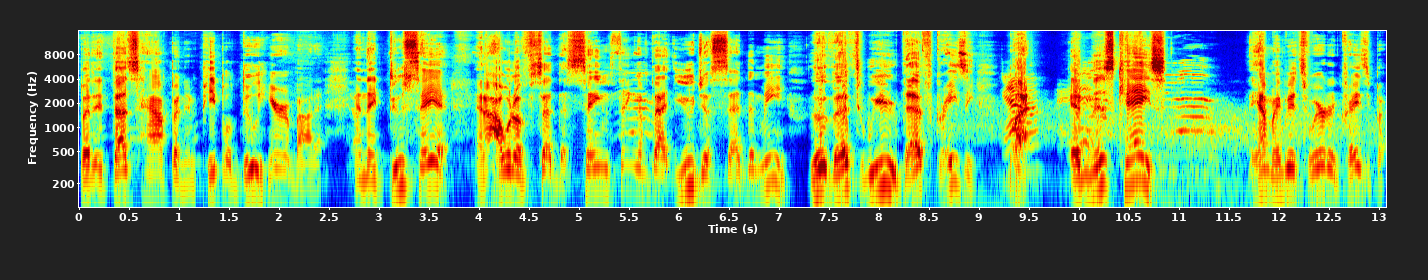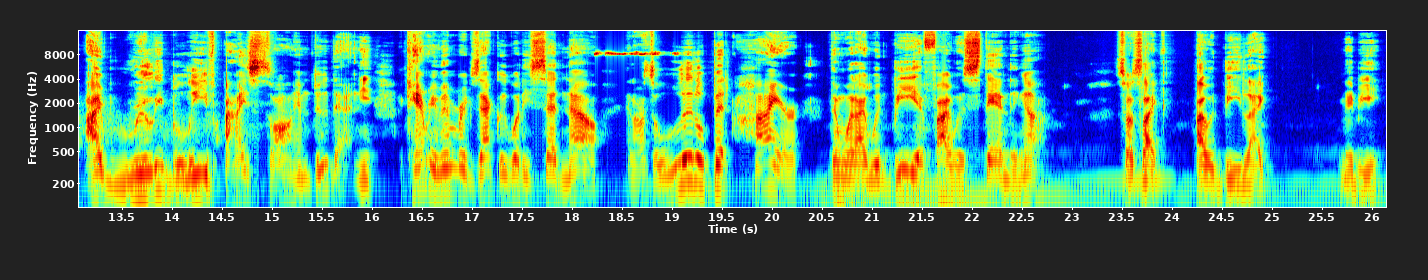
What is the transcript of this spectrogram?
But it does happen and people do hear about it and they do say it. And I would have said the same thing of that you just said to me. Oh, that's weird. That's crazy. Yeah, but in it this case, yeah, maybe it's weird and crazy, but I really believe I saw him do that. And he, I can't remember exactly what he said now. And I was a little bit higher than what I would be if I was standing up. So it's like I would be like maybe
